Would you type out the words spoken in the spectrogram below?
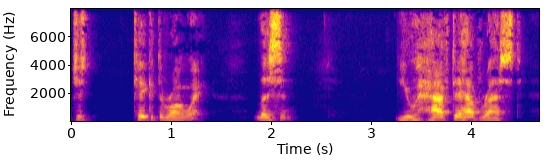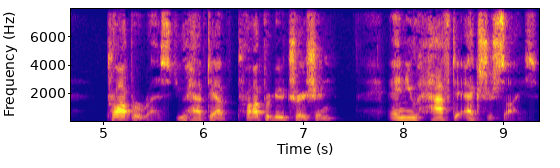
just take it the wrong way. Listen, you have to have rest, proper rest. You have to have proper nutrition, and you have to exercise.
